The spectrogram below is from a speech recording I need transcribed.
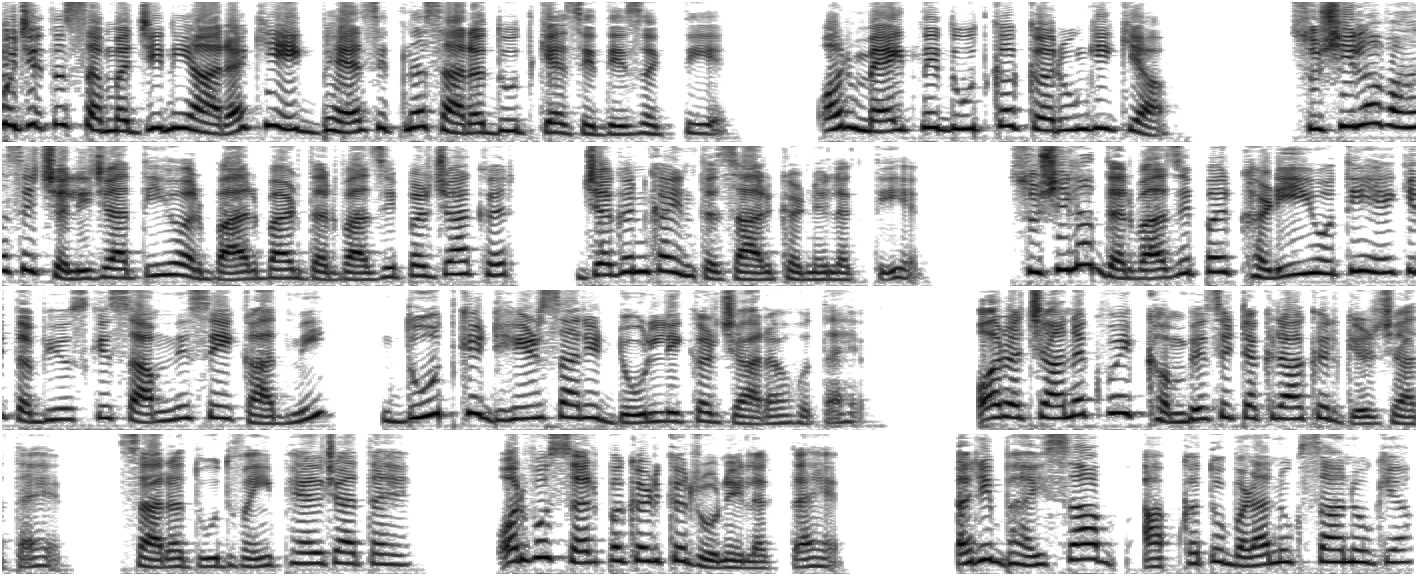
मुझे तो समझ ही नहीं आ रहा कि एक भैंस इतना सारा दूध कैसे दे सकती है। और मैं इतने दूध का करूँगी क्या? सुशीला वहाँ से चली जाती है और बार बार दरवाजे पर जाकर जगन का इंतज़ार करने लगती है। सुशीला दरवाजे पर खड़ी ही होती है कि तभी उसके सामने से एक आदमी दूध के ढेर सारे डोल लेकर जा रहा होता है और अचानक वो एक खंभे से टकराकर गिर जाता है। सारा दूध वहीं फैल जाता है और वो सर पकड़कर रोने लगता है। अरे भाई साहब, आपका तो बड़ा नुकसान हो गया।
